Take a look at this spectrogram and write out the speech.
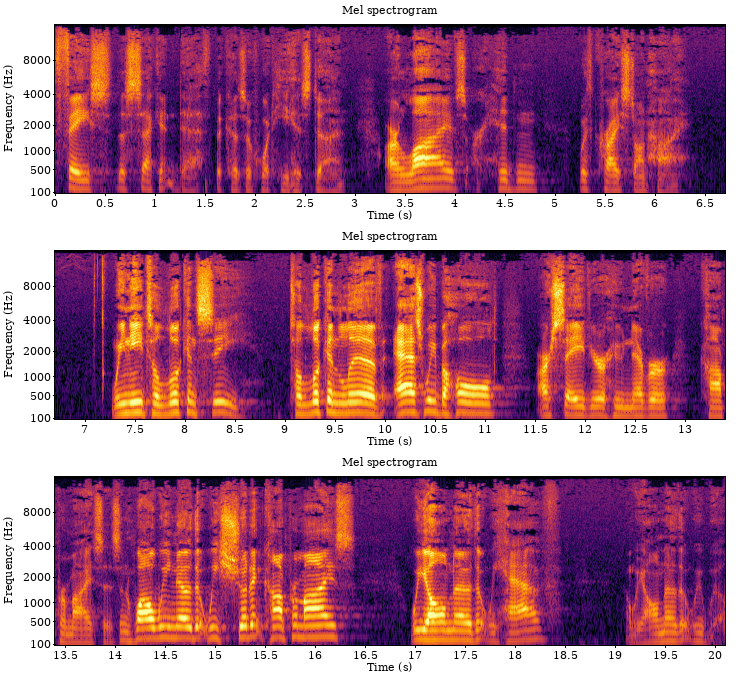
face the second death because of what He has done. Our lives are hidden with Christ on high. We need to look and see, to look and live as we behold our Savior who never compromises. And while we know that we shouldn't compromise, we all know that we have, and we all know that we will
